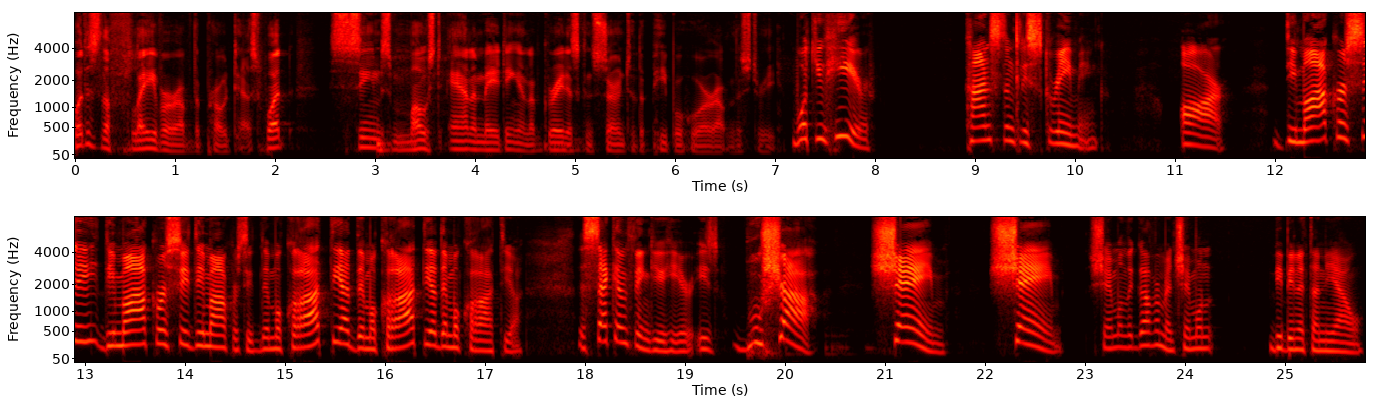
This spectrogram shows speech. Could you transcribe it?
what is the flavor of the protest? What seems most animating and of greatest concern to the people who are out in the street? What you hear constantly screaming are democracy, democracy, democracy, democratia, democratia, democratia. The second thing you hear is busha, shame, shame, shame on the government, shame on Bibi Netanyahu.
